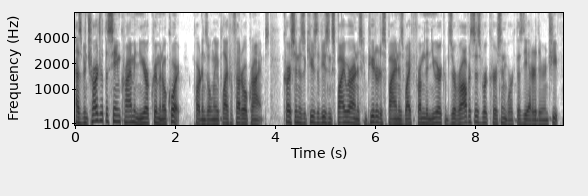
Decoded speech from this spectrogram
has been charged with the same crime in New York criminal court. Pardons only apply for federal crimes. Kurson is accused of using spyware on his computer to spy on his wife from the New York Observer offices where Kurson worked as the editor in chief.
